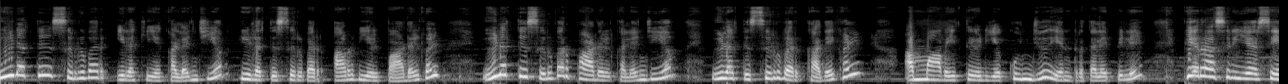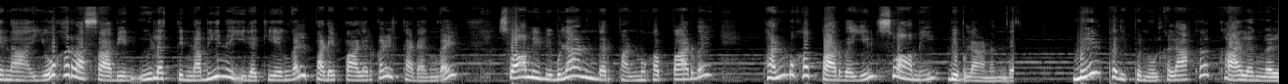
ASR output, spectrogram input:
ஈழத்து சிறுவர் இலக்கிய களஞ்சியம் ஈழத்து சிறுவர் அறிவியல் பாடல்கள் ஈழத்து சிறுவர் பாடல் களஞ்சியம் ஈழத்து சிறுவர் கதைகள் அம்மாவை தேடிய குஞ்சு என்ற தலைப்பிலே பேராசிரியர் சேனா யோகராசாவின் ஈழத்து நவீன இலக்கியங்கள் படைப்பாளர்கள் தடங்கள் சுவாமி விபுலானந்தர் பன்முகப் பன்முக பார்வையில் சுவாமி விபுலானந்தர். மேல்பதிப்பு நூல்களாக காலங்கள்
